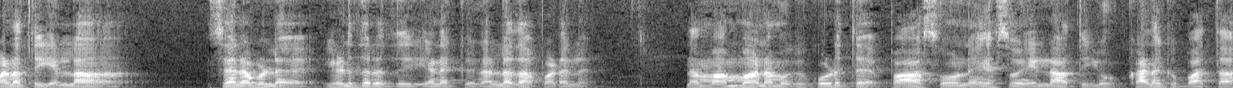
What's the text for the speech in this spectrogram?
பணத்தை எல்லாம் செலவில் எழுதுறது எனக்கு நல்லதாக படலை. நம்ம அம்மா நமக்கு கொடுத்த பாசம் நேசம் எல்லாத்தையும் கணக்கு பார்த்தா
